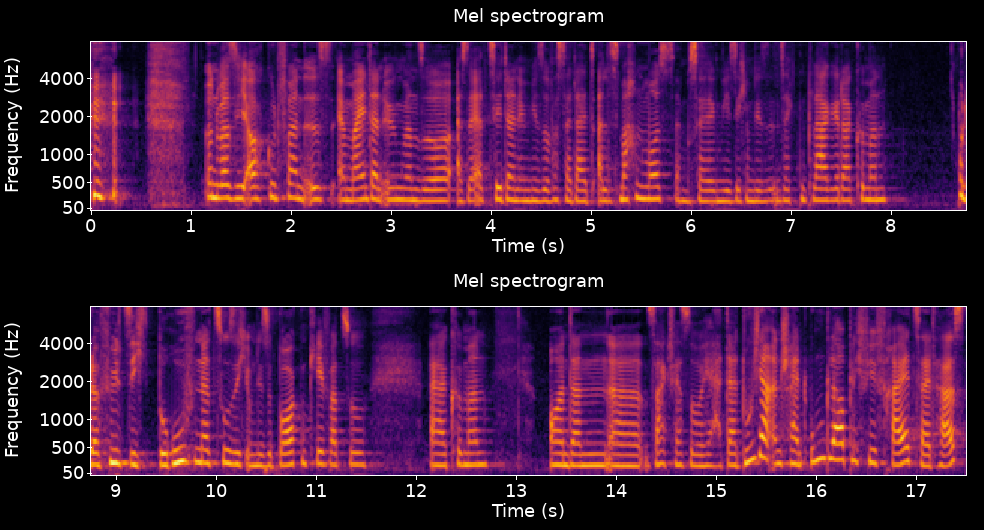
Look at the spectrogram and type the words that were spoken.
Und was ich auch gut fand, ist, er meint dann irgendwann so, also er erzählt dann irgendwie so, was er da jetzt alles machen muss. Er muss ja irgendwie sich um diese Insektenplage da kümmern. Oder fühlt sich berufen dazu, sich um diese Borkenkäfer zu äh, kümmern. Und dann äh, sagt er so, ja, da du ja anscheinend unglaublich viel Freizeit hast,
